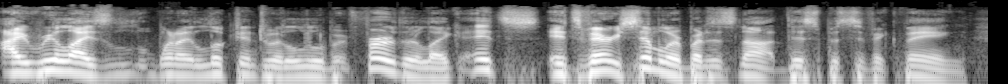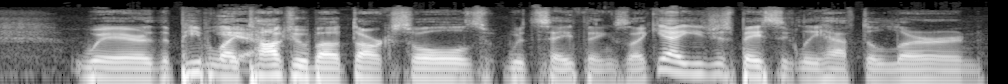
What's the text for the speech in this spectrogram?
I realized when I looked into it a little bit further, like it's it's very similar, but it's not this specific thing. Where the people I talked to about Dark Souls would say things like, "Yeah, you just basically have to learn."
